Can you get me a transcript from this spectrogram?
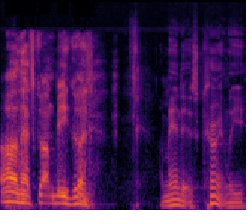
Oh, that's gonna be good. Amanda is currently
